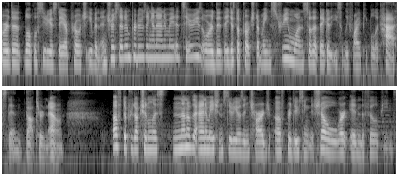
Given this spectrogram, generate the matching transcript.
Were the local studios they approach even interested in producing an animated series, or did they just approach the mainstream ones so that they could easily find people to cast and got turned down? Of the production list, none of the animation studios in charge of producing the show were in the Philippines.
